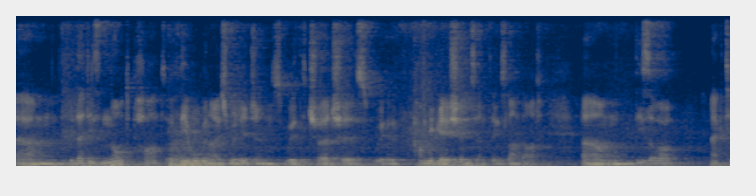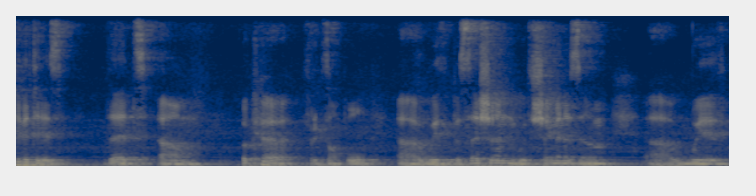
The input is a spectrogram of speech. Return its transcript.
Um, that is not part of the organized religions with churches, with congregations, and things like that. Um, these are activities that um, occur, for example, uh, with possession, with shamanism, uh, with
